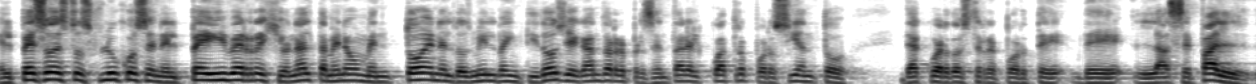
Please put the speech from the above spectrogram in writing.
El peso de estos flujos en el PIB regional también aumentó en el 2022, llegando a representar el 4% de acuerdo a este reporte de la CEPAL.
